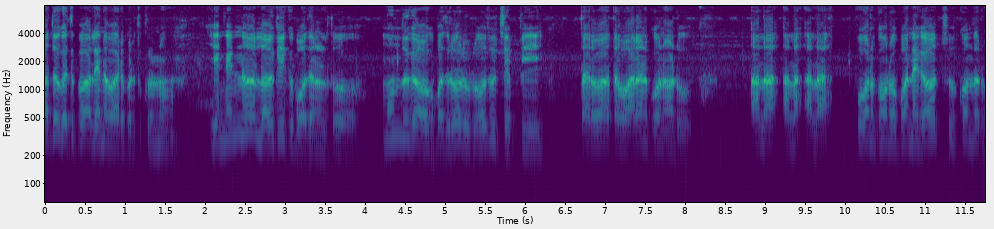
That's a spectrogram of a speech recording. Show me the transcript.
అధోగతి పాలైన వారి బ్రతుకులను ఎన్నెన్నో లౌకిక బోధనలతో ముందుగా ఒక పది రోజులు రోజు చెప్పి తర్వాత వారానికోనాడు అలా అలా అలా. పూనకం రూపానే కావచ్చు కొందరు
